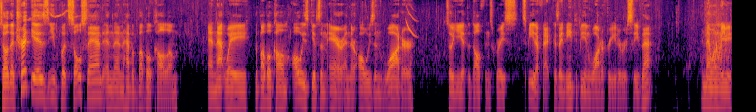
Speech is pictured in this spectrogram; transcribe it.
So the trick is you put soul sand and then have a bubble column. And that way the bubble column always gives them air and they're always in water. So you get the Dolphin's Grace speed effect because they need to be in water for you to receive that. And then when we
